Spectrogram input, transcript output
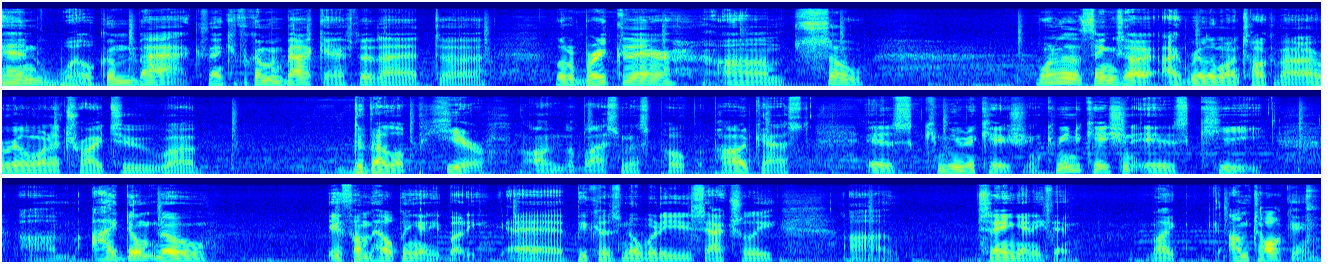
And welcome back. Thank you for coming back after that uh, little break there. Um, so, one of the things I, I, really want to talk about, I really want to try to uh, develop here on the Blasphemous Pope podcast, is communication. Communication is key. Um, I don't know if I'm helping anybody uh, because nobody's actually uh, saying anything. Like, I'm talking,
